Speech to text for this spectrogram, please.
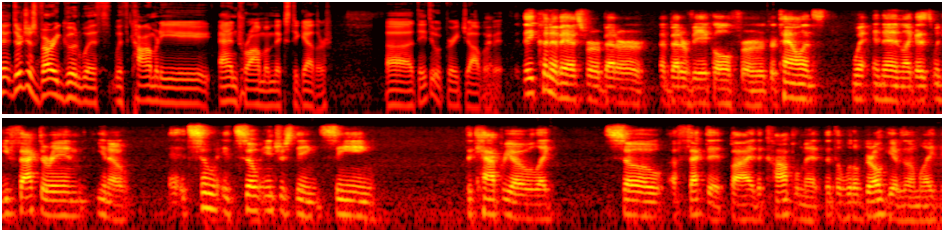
They're, they're just very good with with comedy and drama mixed together. Uh, they do a great job of it. They couldn't have asked for a better a better vehicle for their talents. When, and then like as when you factor in, you know, it's so it's so interesting seeing DiCaprio like so affected by the compliment that the little girl gives him. Like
